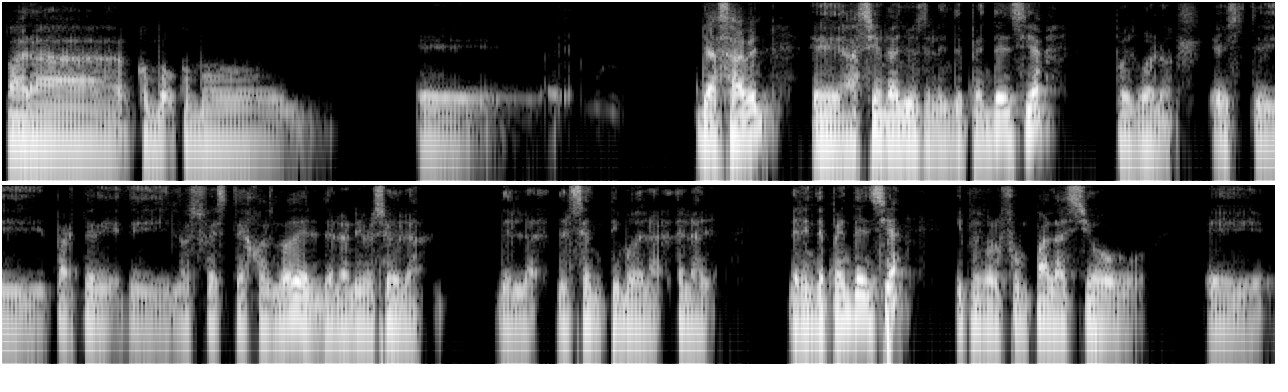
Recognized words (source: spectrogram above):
para, como, como eh, ya saben, eh, a 100 años de la independencia, pues bueno, este, parte de, los festejos, ¿no? Del, aniversario del céntimo de la, de, la, de la independencia, y pues bueno, fue un palacio eh,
